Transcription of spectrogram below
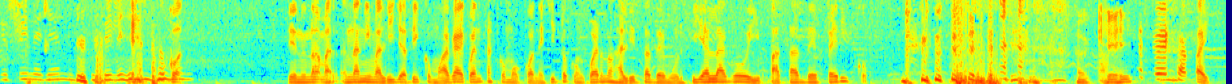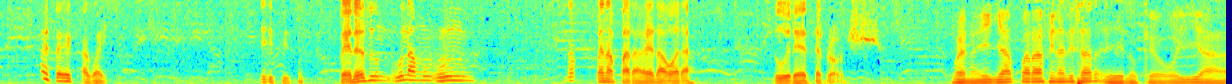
Sí, estoy leyendo, estoy leyendo. tiene una, un animalillo así como haga de cuentas como conejito con cuernos, alitas de murciélago y patas de perico. ok. Ese kawaii. Ese es kawaii. Sí, sí, sí. Pero es un, una, un, una buena para ver ahora. Tour de terror. Bueno, y ya para finalizar, eh, lo que voy a,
